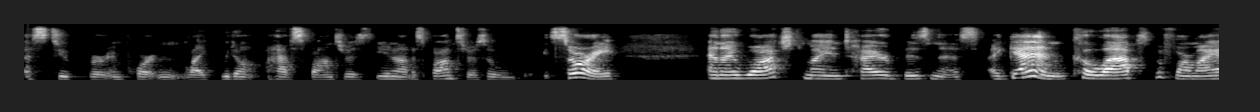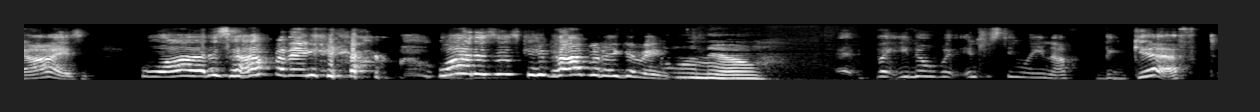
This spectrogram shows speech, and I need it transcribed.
a super important, like we don't have sponsors. You're not a sponsor. So sorry. And I watched my entire business again collapse before my eyes. What is happening here? Why does this keep happening to me? Oh no. But you know what? Interestingly enough the gift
